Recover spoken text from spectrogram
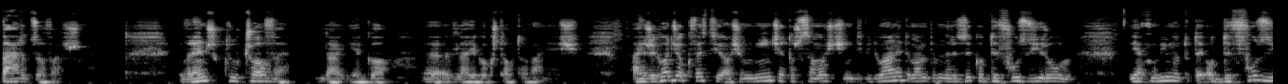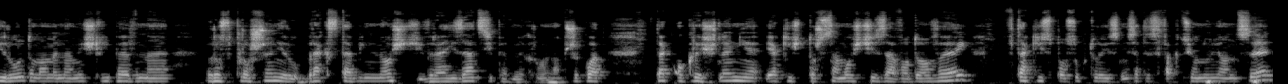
bardzo ważne, wręcz kluczowe dla jego, dla jego kształtowania się. A jeżeli chodzi o kwestię osiągnięcia tożsamości indywidualnej, to mamy pewne ryzyko dyfuzji ról. Jak mówimy tutaj o dyfuzji ról, to mamy na myśli pewne rozproszenie ról, brak stabilności w realizacji pewnych ról. Na przykład tak określenie jakiejś tożsamości zawodowej w taki sposób, który jest niesatysfakcjonujący,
